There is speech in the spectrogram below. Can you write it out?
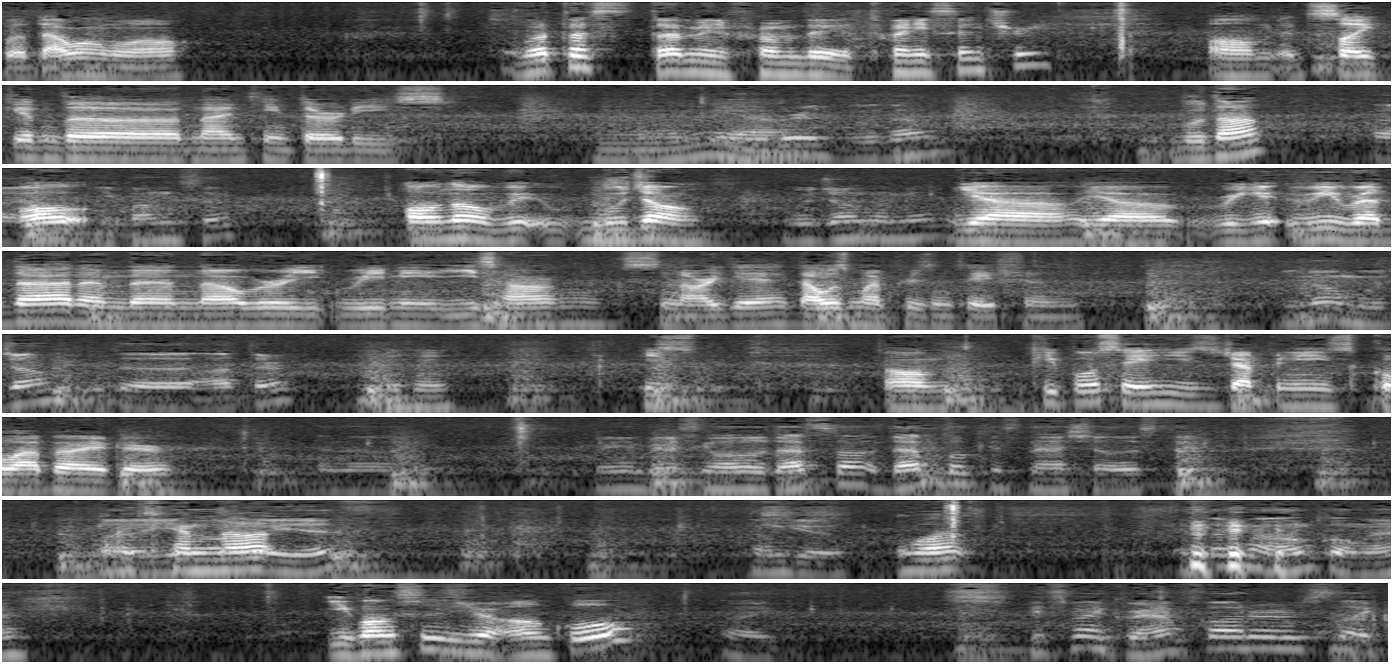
but that went well. What does that mean from the 20th century? Um, it's like in the 1930s. You Yeah. ever read Budan? Buddha? Uh, Oh. Ibangsu? Oh no, we, Mujang. Mujang, I mean? Yeah, yeah. We, we read that, and then now we're reading Isang's Narge. That was my presentation. You know Mujang, the author? hmm He's um people say he's Japanese collaborator. And, uh, very embarrassing. Although that's not, that book is nationalistic. But I you know cannot- who he is? Hyungyu. What? It's like my uncle, man. Lee Kwang-soo is your uncle? Like, it's my grandfather's like,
